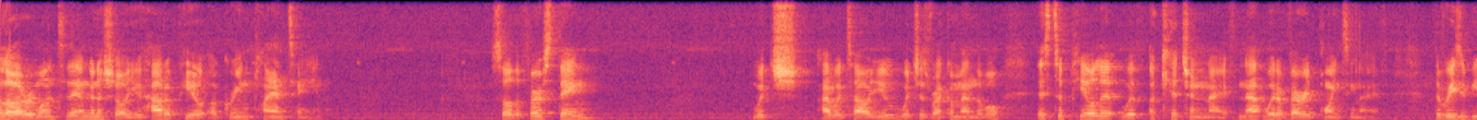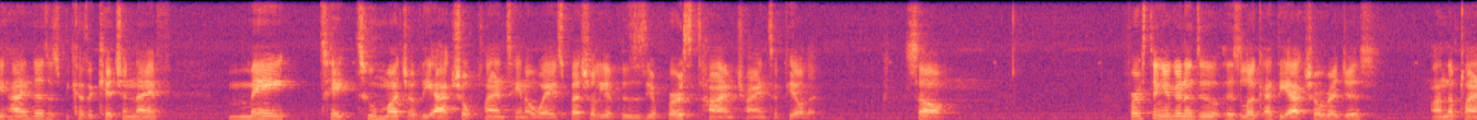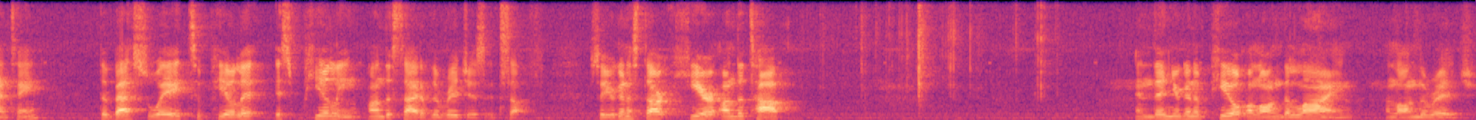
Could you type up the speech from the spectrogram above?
Hello everyone, today I'm going to show you how to peel a green plantain. So the first thing which I would tell you, which is recommendable, is to peel it with a kitchen knife, not with a very pointy knife. The reason behind this is because a kitchen knife may take too much of the actual plantain away, especially if this is your first time trying to peel it. So, first thing you're going to do is look at the actual ridges on the plantain. The best way to peel it is peeling on the side of the ridges itself. So you're going to start here on the top and then you're going to peel along the line, along the ridge.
